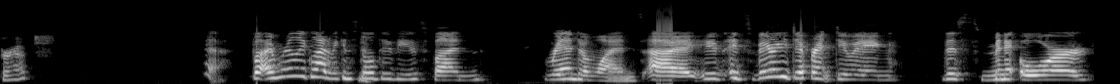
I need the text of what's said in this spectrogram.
perhaps. Yeah. But I'm really glad we can still do these fun, random ones. Uh, it, it's very different doing this minute or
